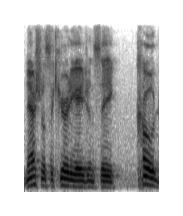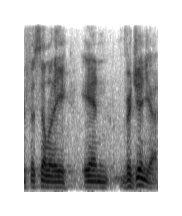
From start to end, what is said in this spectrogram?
National Security Agency code facility in Virginia.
